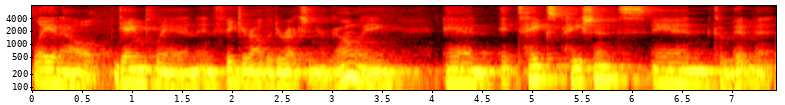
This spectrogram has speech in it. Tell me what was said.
play it out, game plan, and figure out the direction you're going. And it takes patience and commitment.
